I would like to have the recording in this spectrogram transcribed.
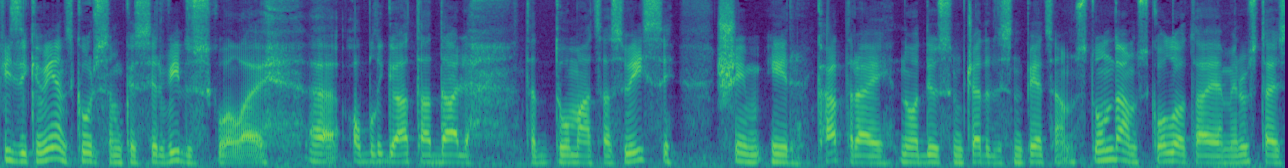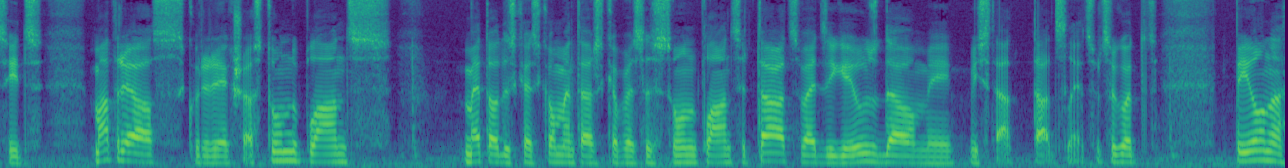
fizika viens kursam, kas ir vidusskolai uh, obligātā daļa. Tad to mācās visi. Šim ir katrai no 245 stundām skolotājiem ir uztaisīts materiāls, kur ir iekšā stundu plāns, metodiskais komentārs, kāpēc tas stundu plāns ir tāds, vajadzīgie uzdevumi, visas tā, tādas lietas. Var sakot, pilna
